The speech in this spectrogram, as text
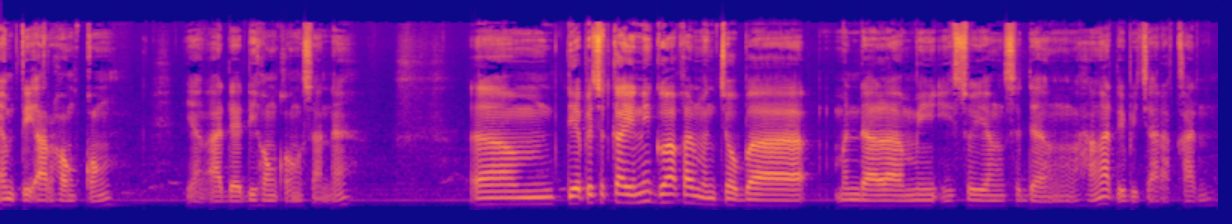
MTR Hong Kong Yang ada di Hong Kong sana. Um, Di episode kali ini gue akan mencoba mendalami isu yang sedang hangat dibicarakan,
